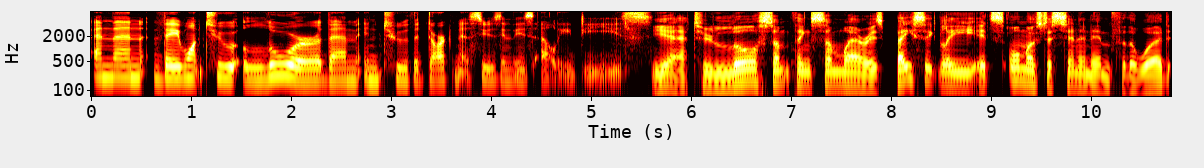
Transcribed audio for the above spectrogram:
And then they want to lure them into the darkness using these LEDs. Yeah, to lure something somewhere is basically it's almost a synonym for the word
